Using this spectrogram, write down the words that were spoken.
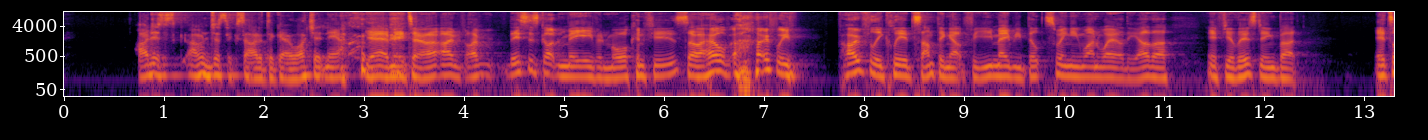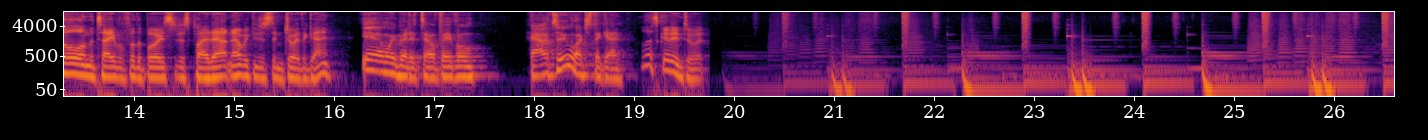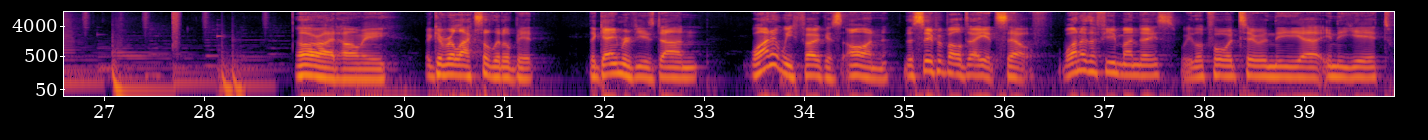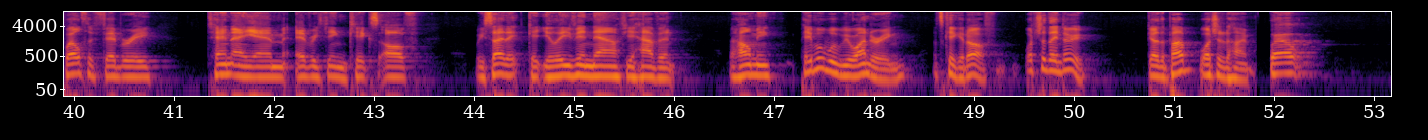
I just I'm just excited to go watch it now. Yeah, me too. I've, I've, this has gotten me even more confused. So I hope, I hope we've hopefully cleared something up for you. Maybe built swinging one way or the other if you're listening. But it's all on the table for the boys to just play it out. Now we can just enjoy the game. yeah, and we better tell people how to watch the game. Let's get into it. All right, homie. We can relax a little bit. The game review's done. Why don't we focus on the Super Bowl day itself? One of the few Mondays we look forward to in the uh, in the year, 12th of February, 10 a.m. Everything kicks off. We say that get your leave in now if you haven't. But homie, people will be wondering. Let's kick it off. What should they do? Go to the pub? Watch it at home Well,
